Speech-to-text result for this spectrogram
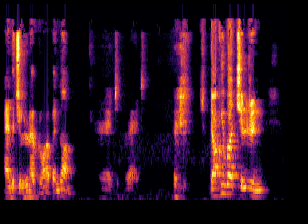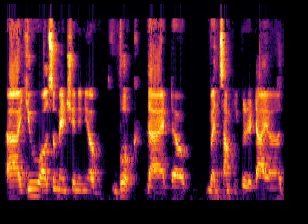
and the children have grown up and gone. Right, right. Talking about children, uh, you also mention in your book that uh, when some people retire,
